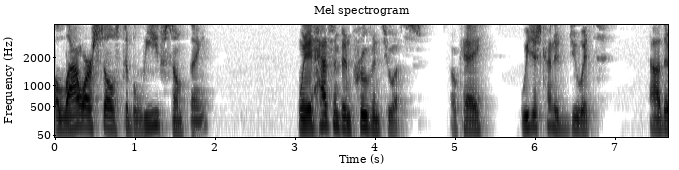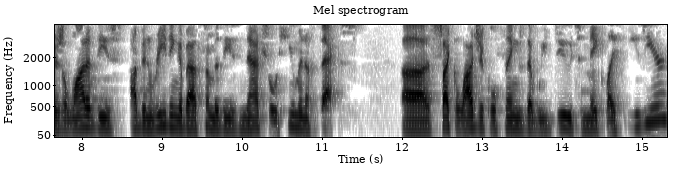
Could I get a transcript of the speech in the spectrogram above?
allow ourselves to believe something when it hasn't been proven to us. Okay, we just kind of do it. Uh, there's a lot of these, I've been reading about some of these natural human effects, uh, psychological things that we do to make life easier.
